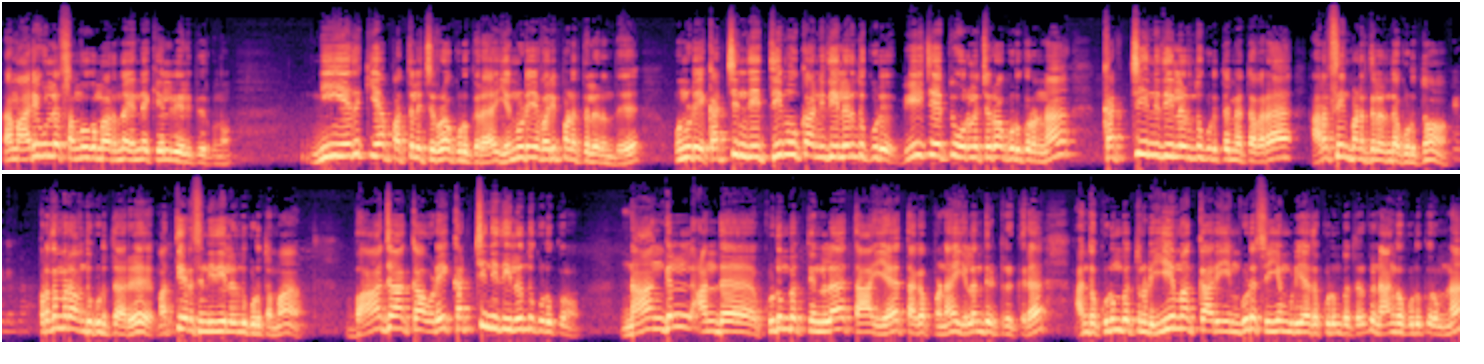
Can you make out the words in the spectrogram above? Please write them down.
நம்ம அறிவுள்ள சமூகமா இருந்தா என்ன கேள்வி எழுப்பியிருக்கணும்? நீ எதுக்கு ஏன் பத்து லட்ச ரூபா கொடுக்குற? என்னுடைய வரிப்பணத்திலிருந்து உன்னுடைய கட்சி நிதி திமுக நிதியிலிருந்து கொடு. பிஜேபி ஒரு லட்ச ரூபா கொடுக்குறோன்னா கட்சி நிதியிலிருந்து கொடுத்தமே தவிர அரசின் பணத்துல இருந்தா கொடுத்தோம். பிரதமரா வந்து கொடுத்தாரு. மத்திய அரசு நிதியிலிருந்து கொடுத்தோமா? பாஜகவுடைய கட்சி நிதியிலிருந்து கொடுக்குறோம். நாங்கள் அந்த குடும்பத்தின்ல தாயை தகப்பனை இழந்துட்டு இருக்கிற அந்த குடும்பத்தினுடைய ஈமக்காரியம் கூட செய்ய முடியாத குடும்பத்திற்கு நாங்க கொடுக்குறோம்னா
